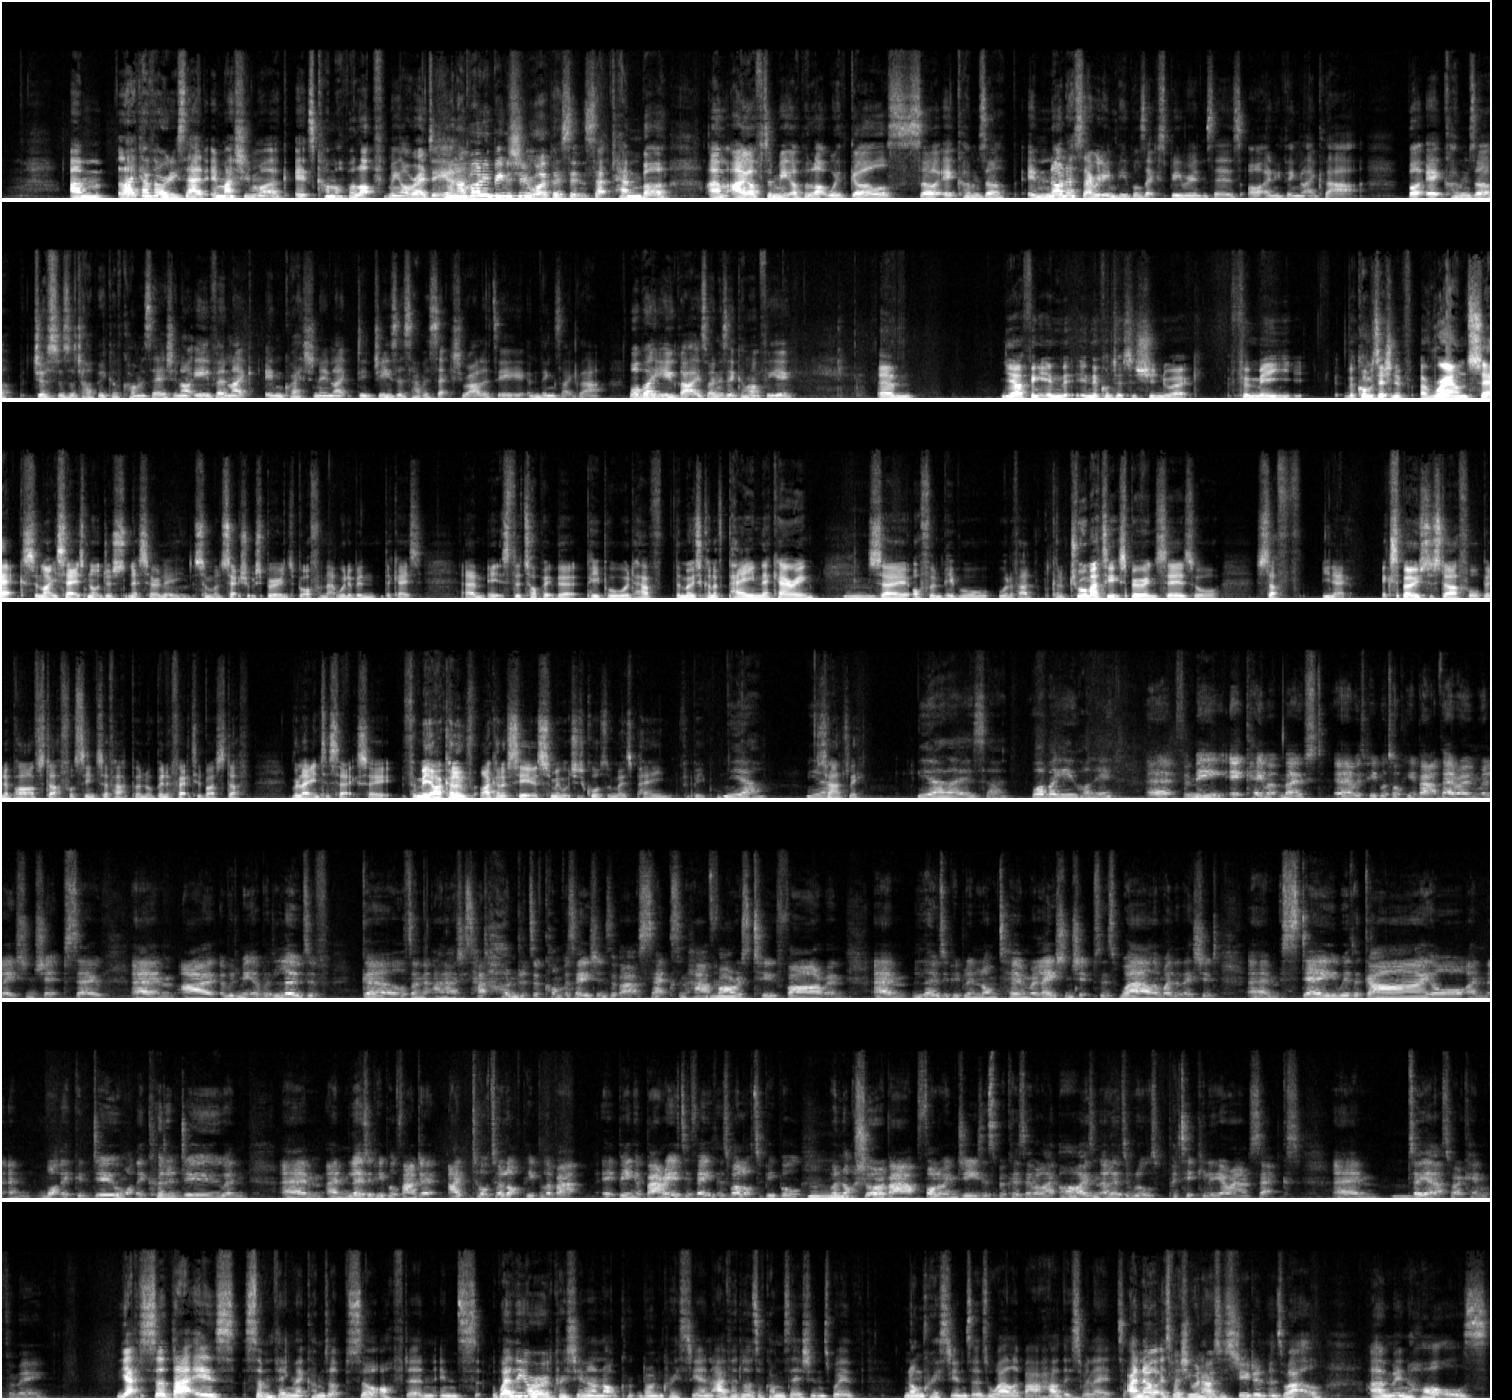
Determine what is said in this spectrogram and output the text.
Um, like I've already said, in my student work, it's come up a lot for me already, and I've only been a student worker since September. Um, I often meet up a lot with girls, so it comes up in not necessarily in people's experiences or anything like that, but it comes up just as a topic of conversation, or even like in questioning, like, did Jesus have a sexuality and things like that. What about you guys? When does it come up for you? Um, yeah, I think in the in the context of student work, for me, the conversation of around sex, and like you say, it's not just necessarily someone's sexual experience, but often that would have been the case. Um, it's the topic that people would have the most kind of pain they're carrying. So often people would have had kind of traumatic experiences or stuff, you know, exposed to stuff or been a part of stuff or seen stuff happen or been affected by stuff relating to sex. So for me, I kind of I kind of see it as something which has caused the most pain for people. Yeah, yeah, Sadly. yeah. That is sad. What about you, Holly? Uh, for me, it came up most uh, with people talking about their own relationships. So um, I would meet up with loads of girls, and, and I just had hundreds of conversations about sex and how far is too far, and um, loads of people in long term relationships as well, and whether they should um, stay with a guy or and, and what they could do and what they couldn't do, and um, and loads of people found it. I talked to a lot of people about it being a barrier to faith as well. Lots of people were not sure about following Jesus because they were like, oh, isn't there loads of rules, particularly around sex? Um, So yeah, that's where it came up for me. Yes, so that is something that comes up so often in s- whether you're a Christian or not non-Christian. I've had loads of conversations with non-Christians as well about how this relates. I know, especially when I was a student as well, um, in halls,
